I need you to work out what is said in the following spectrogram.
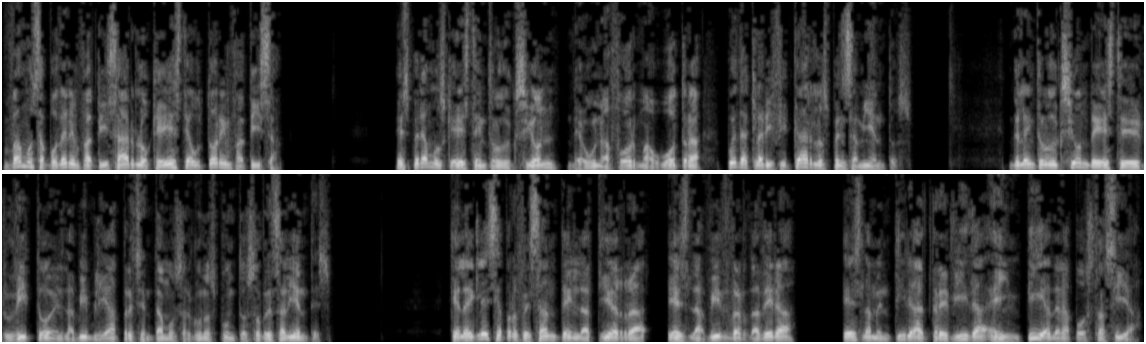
vamos a poder enfatizar lo que este autor enfatiza. Esperamos que esta introducción, de una forma u otra, pueda clarificar los pensamientos. De la introducción de este erudito en la Biblia presentamos algunos puntos sobresalientes. Que la iglesia profesante en la tierra es la vid verdadera, es la mentira atrevida e impía de la apostasía.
